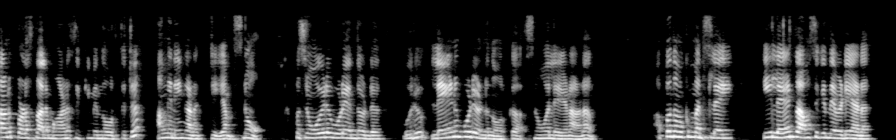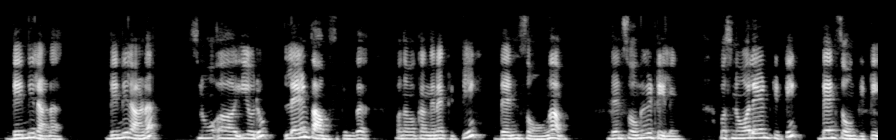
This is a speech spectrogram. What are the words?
തണുപ്പുള്ള സ്ഥലമാണ് സിക്കിം എന്ന് ഓർത്തിട്ട് അങ്ങനെയും കണക്ട് ചെയ്യാം. സ്നോ അപ്പൊ സ്നോയുടെ കൂടെ എന്തുണ്ട്? ഒരു ലയണും കൂടെ ഉണ്ടെന്ന് ഓർക്കുക. സ്നോ ലയൺ ആണ്. അപ്പൊ നമുക്ക് മനസ്സിലായി. ഈ ലയൺ താമസിക്കുന്നത് എവിടെയാണ്? ഡെന്നിലാണ്. ഡെന്നിലാണ് സ്നോ ഈ ഒരു ലയൺ താമസിക്കുന്നത്. അപ്പൊ നമുക്ക് അങ്ങനെ കിട്ടി. ഡെൻ സോങ്. ഡെൻ സോങ് കിട്ടിയില്ലേ? അപ്പൊ സ്നോ ലയൺ കിട്ടി. ഡെൻ സോങ് കിട്ടി.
